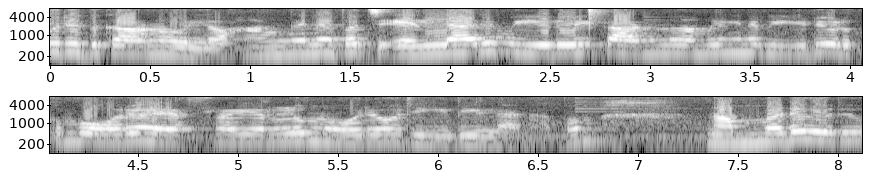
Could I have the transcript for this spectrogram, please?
ഒരു ഇത് കാണുമല്ലോ. അങ്ങനെ ഇപ്പം എല്ലാവരും വീഡിയോയിൽ കാണുന്ന നമ്മളിങ്ങനെ വീഡിയോ എടുക്കുമ്പോൾ ഓരോ എയർ ഫ്രയറിലും ഓരോ രീതിയിലാണ്. അപ്പം നമ്മുടെ ഒരു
